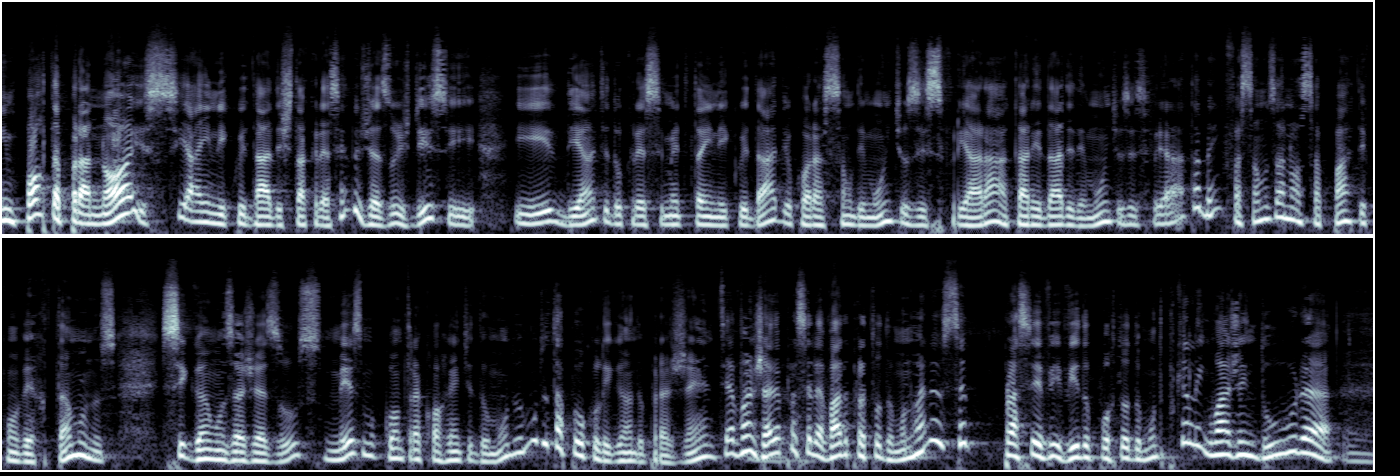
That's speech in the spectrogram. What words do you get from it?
Importa para nós se a iniquidade está crescendo. Jesus disse, e, e, diante do crescimento da iniquidade, o coração de muitos esfriará, a caridade de muitos esfriará. Tá bem, façamos a nossa parte, convertamos-nos, sigamos a Jesus, mesmo contra a corrente do mundo. O mundo está pouco ligando para a gente. O evangelho é para ser levado para todo mundo, não é para ser vivido por todo mundo, porque a linguagem dura. É.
